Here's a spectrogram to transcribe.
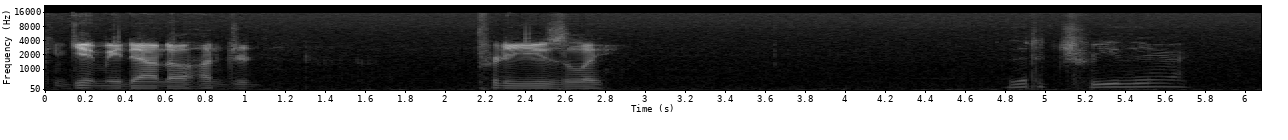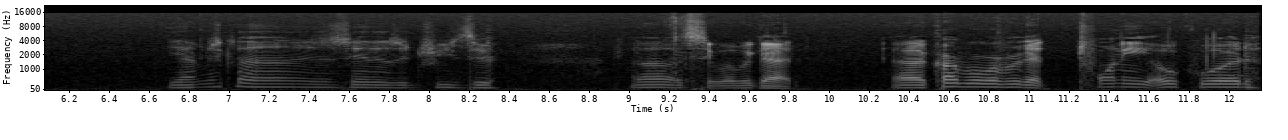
can get me down to 100 pretty easily. Is that a tree there? Yeah, I'm just gonna say there's a tree there. Uh, let's see what we got. Uh, cardboard, we got 20 oak wood.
